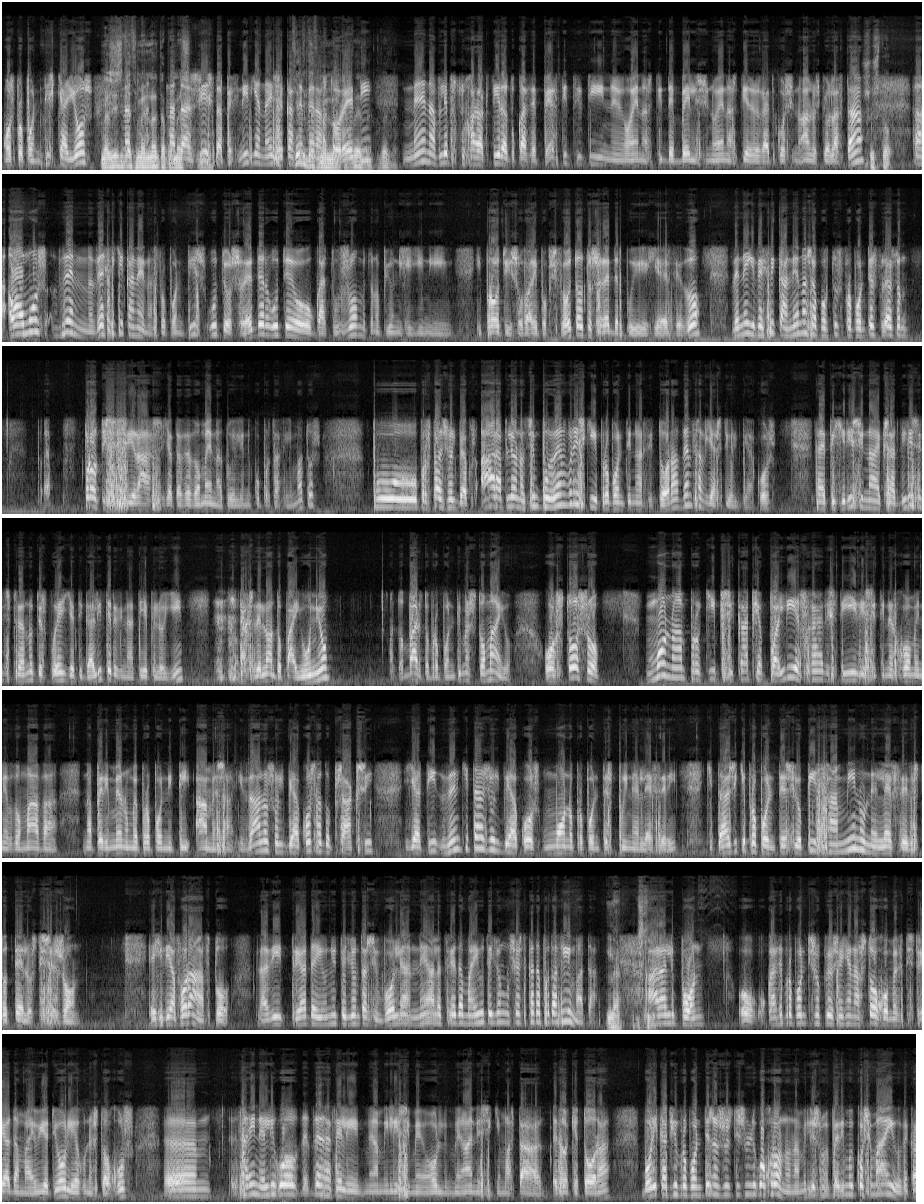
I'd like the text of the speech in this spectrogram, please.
ως προπονητής και αλλιώς Να ζεις την καθημερινότητα από να μέσα. τα ζεις τα παιχνίδια, να είσαι κάθε την μέρα στο καθημερινότητα, ρέντι, βέβαια, βέβαια. ναι, να βλέπεις του χαρακτήρα του κάθε παίχτη, τι, τι είναι ο ένας, τι ντεμπέλης είναι ο ένας, τι εργατικός είναι ο άλλος και όλα αυτά. Σωστό. Α, όμως δεν δέχτηκε κανένας προπονητής, ούτε ο Σρέντερ, ούτε ο Γκατούζο, με τον οποίο είχε γίνει η πρώτη σοβαρή υποψηφιότητα, ούτε ο Σρέντερ που είχε έρθει εδώ. Δεν έχει δεχθεί κανένας από αυτούς τους προπονητές τουλάχιστον ε, πρώτης σειράς για τα δεδομένα του ελληνικού πρωταθλήματος που προσπάθησε ο Ολυμπιακός. Άρα πλέον από τη στιγμή που δεν βρίσκει προπονητή να έρθει τώρα, δεν θα βιαστεί ο Ολυμπιακός. Θα επιχειρήσει να εξαντλήσει τις πιθανότητες που έχει για την καλύτερη δυνατή επιλογή. Εντάξει δεν λέω να το πάει Ιούνιο, να τον πάρει το προπονητή μέσα στο Μάιο. Ωστόσο, μόνο αν προκύψει κάποια πολύ ευχάριστη είδηση την ερχόμενη εβδομάδα να περιμένουμε προπονητή άμεσα. Ιδάλλως ο Ολυμπιακός θα το ψάξει γιατί δεν κοιτάζει ο Ολυμπιακός μόνο προπονητές που είναι ελεύθεροι. Κοιτάζει και προπονητές οι οποίοι θα μείνουν ελεύθεροι στο τέλος της σεζόν. Έχει διαφορά αυτό. Δηλαδή 30 Ιουνίου τελειώνουν τα συμβόλαια, ναι, αλλά 30 Μαΐου τελειώνουν ουσιαστικά τα πρωταθλήματα. Ναι, ισχύει. Άρα λοιπόν ο, ο κάθε προπονητής ο οποίος έχει ένα στόχο μέχρι τις 30 Μαΐου, γιατί όλοι έχουν στόχους, ε, θα είναι λίγο, δεν δεν θα θέλει να μιλήσει με όλοι με άνεση και με αυτά εδώ και τώρα. Μπορεί κάποιοι προπονητές να σου ζητήσουν λίγο χρόνο, να μιλήσουμε παιδί μου 20 Μαΐου, 15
